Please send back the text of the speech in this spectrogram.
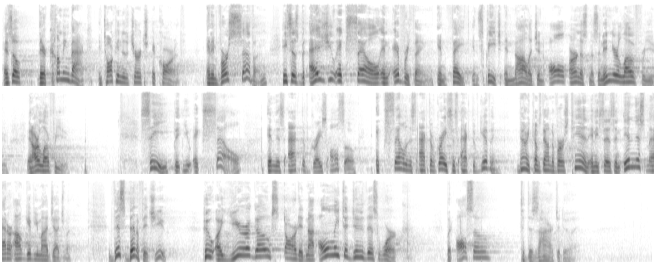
And so they're coming back and talking to the church at Corinth. And in verse 7, he says, But as you excel in everything, in faith, in speech, in knowledge, in all earnestness, and in your love for you, in our love for you, see that you excel in this act of grace also. Excel in this act of grace, this act of giving. Now he comes down to verse 10 and he says, And in this matter I'll give you my judgment. This benefits you, who a year ago started not only to do this work, but also to desire to do it.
